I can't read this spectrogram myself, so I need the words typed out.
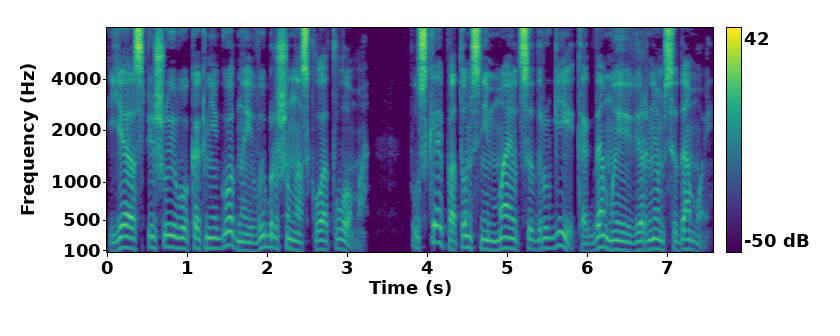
Я спешу его как негодно и выброшу на склад лома. Пускай потом с ним маются другие, когда мы вернемся домой.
